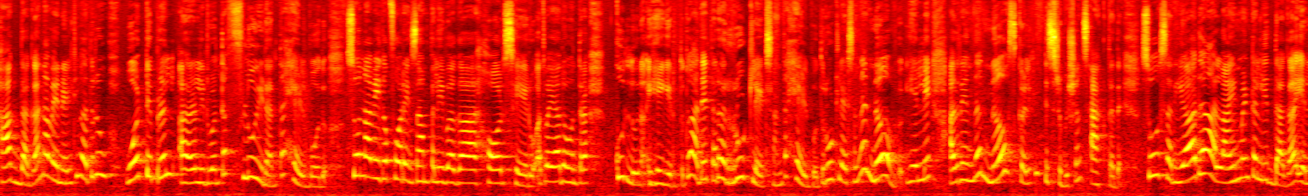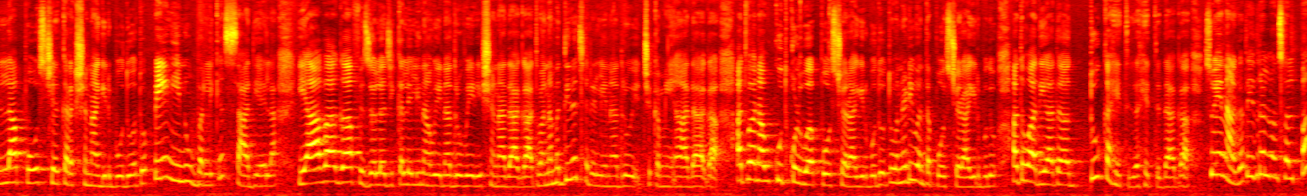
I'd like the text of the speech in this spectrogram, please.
ಹಾಕಿದಾಗ ನಾವೇನು ಹೇಳ್ತೀವಿ, ಅದರ ವರ್ಟೆಬ್ರಲ್ ಅದರಲ್ಲಿರುವಂಥ ಫ್ಲೂಯಿಡ್ ಅಂತ ಹೇಳ್ಬೋದು. ಸೊ ನಾವೀಗ ಫಾರ್ ಎಕ್ಸಾಂಪಲ್ ಇವಾಗ ಹಾರ್ಸ್ ಹೇರು ಅಥವಾ ಯಾವುದೋ ಒಂಥರ ಕೂದಲು ಹೇಗಿರ್ತದೋ ಅದೇ ಥರ ರೂಟ್ಲೆಟ್ಸ್ ಅಂತ ಹೇಳ್ಬೋದು. ರೂಟ್ಲೆಟ್ಸ್ ಅಂದರೆ ನರ್ವ್ ಎಲ್ಲಿ, ಅದರಿಂದ ನರ್ವ್ಸ್ಗಳಿಗೆ ಡಿಸ್ಟ್ರಿಬ್ಯೂಷನ್ಸ್ ಆಗ್ತದೆ. ಸೊ ಸರಿಯಾದ ಅಲೈನ್ಮೆಂಟಲ್ಲಿ ಇದ್ದಾಗ ಎಲ್ಲ ಪೋಸ್ಚರ್ ಕರೆಕ್ಷನ್ ಆಗಿರ್ಬೋದು, ಅಥವಾ ಪೇನ್ ಏನೂ ಬರಲಿಕ್ಕೆ ಸಾಧ್ಯ ಇಲ್ಲ. ಯಾವಾಗ ಫಿಸಿಯೋಲಜಿಕಲಲ್ಲಿ ನಾವು ಏನಾದರೂ ವೇರಿಯೇಷನ್ ಆದಾಗ, ಅಥವಾ ನಮ್ಮ ದಿನಚರಿಯಲ್ಲಿ ಏನಾದರೂ ಹೆಚ್ಚು ಕಮ್ಮಿ ಆದಾಗ ಅಥವಾ ನಾವು ಕೂತ್ಕೊಳ್ಳುವ ಪೋಸ್ಚರ್ ಆಗಿರ್ಬೋದು ಅಥವಾ ನಡೆಯುವಂಥ ಪೋಸ್ಚರ್ ಆಗಿರ್ಬೋದು ಅಥವಾ ಅದು ತೂಕ ಹೆತ್ತಿದ ಹೆತ್ತಿದಾಗ ಸೊ ಏನಾಗುತ್ತೆ? ಇದರಲ್ಲಿ ಒಂದು ಸ್ವಲ್ಪ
